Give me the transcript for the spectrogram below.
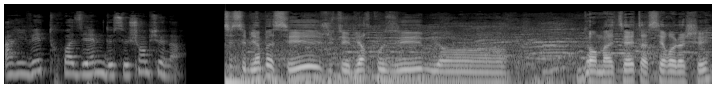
arrivé troisième de ce championnat. S'est bien passé, j'étais bien reposé, bien dans ma tête, assez relâché.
